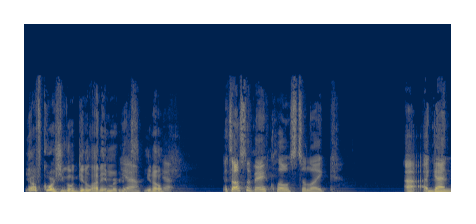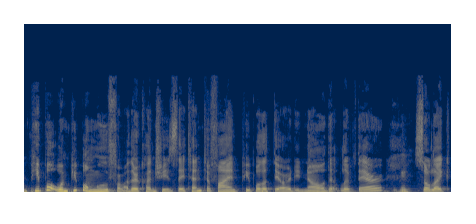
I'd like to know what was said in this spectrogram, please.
you know, of course you're gonna get a lot of immigrants, Yeah, you know. yeah. It's also very close to like uh, again, people when people move from other countries, they tend to find people that they already know that live there. Mhm. So like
